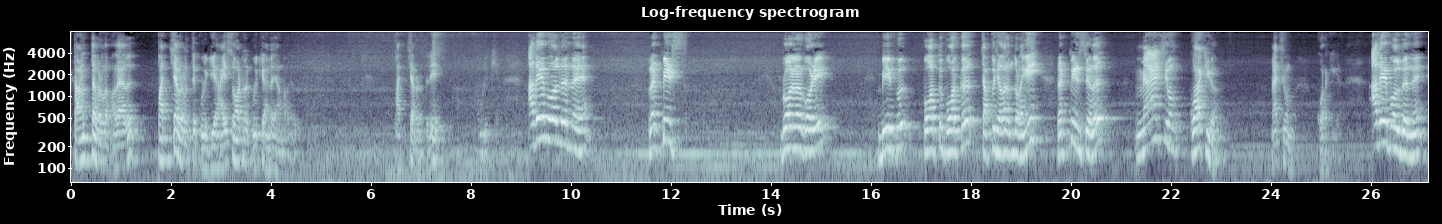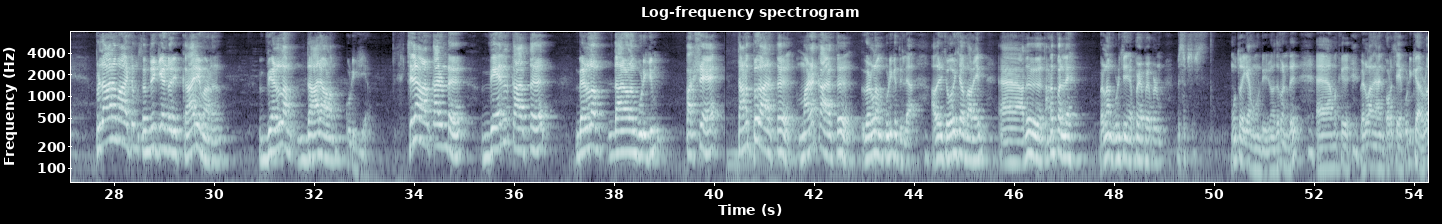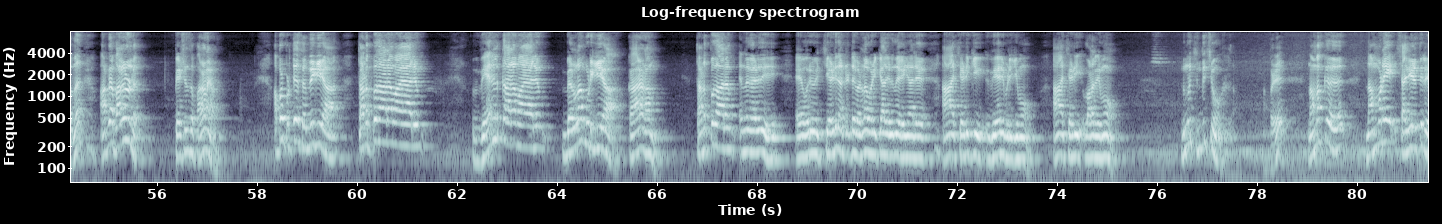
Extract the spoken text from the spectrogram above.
തണുത്ത വെള്ളം അതായത് പച്ച വെള്ളത്തിൽ കുളിക്കുക ഐസ് വാട്ടറിൽ കുളിക്കുക അല്ല ഞാൻ പറഞ്ഞത്. പച്ച വെള്ളത്തിൽ കുളിക്കുക. അതേപോലെ തന്നെ റെഡ് മീറ്റ്സ് ബ്രോയിലർ കോഴി ബീഫ് പോത്ത് പോർക്ക് ചപ്പ് ചവർ എന്ന് തുടങ്ങി റെഡ് മീറ്റ്സുകൾ മാക്സിമം കുറയ്ക്കുക. മാക്സിമം കുറയ്ക്കുക. അതേപോലെ തന്നെ പ്രധാനമായിട്ടും ശ്രദ്ധിക്കേണ്ട ഒരു കാര്യമാണ് വെള്ളം ധാരാളം കുടിക്കുക. ചില ആൾക്കാരുണ്ട് വേനൽക്കാലത്ത് വെള്ളം ധാരാളം കുടിക്കും പക്ഷേ തണുപ്പ് കാലത്ത് മഴക്കാലത്ത് വെള്ളം കുടിക്കത്തില്ല. അവർ ചോദിച്ചാൽ പറയും അത് തണുപ്പല്ലേ? വെള്ളം കുടിച്ച് കഴിഞ്ഞാൽ എപ്പോഴെപ്പോഴും വയ്ക്കാൻ പോകേണ്ടി വരും. അതുകൊണ്ട് നമുക്ക് വെള്ളം ഞാൻ കുറച്ചേ കുടിക്കാറുള്ളെന്ന് ആൾക്കാർ പറയുന്നുണ്ട്. പേഷ്യൻസ് പറയണതാണ്. അപ്പോൾ പ്രത്യേകം ശ്രദ്ധിക്കുക തണുപ്പ് കാലമായാലും വേനൽക്കാലമായാലും വെള്ളം കുടിക്കുക. കാരണം തണുപ്പ് കാലം എന്ന് കരുതി ഒരു ചെടി നട്ടിട്ട് വെള്ളം ഒഴിക്കാതെ ഇരുന്ന് കഴിഞ്ഞാൽ ആ ചെടിക്ക് വേര് പിടിക്കുമോ? ആ ചെടി വളരുമോ? നിങ്ങൾ ചിന്തിച്ചു നോക്കുക. അപ്പോൾ നമുക്ക് നമ്മുടെ ശരീരത്തിൽ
